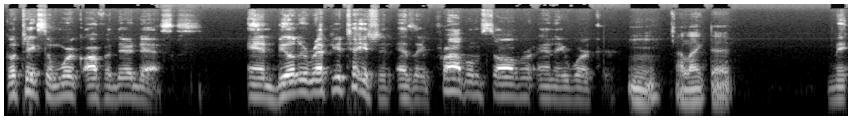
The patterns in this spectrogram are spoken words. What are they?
Go take some work off of their desks and build a reputation as a problem solver and a worker. Mm, I like that. Man,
